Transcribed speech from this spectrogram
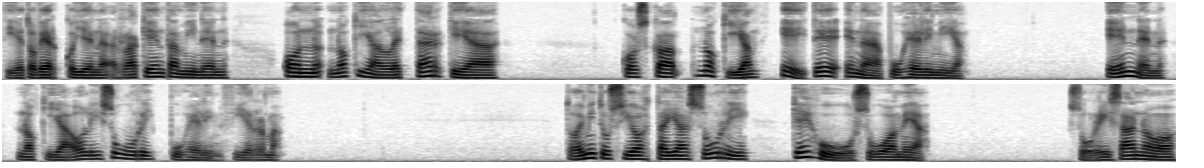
Tietoverkkojen rakentaminen on Nokialle tärkeää – koska Nokia ei tee enää puhelimia. Ennen Nokia oli suuri puhelinfirma. Toimitusjohtaja Suri kehuu Suomea. Suri sanoo,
